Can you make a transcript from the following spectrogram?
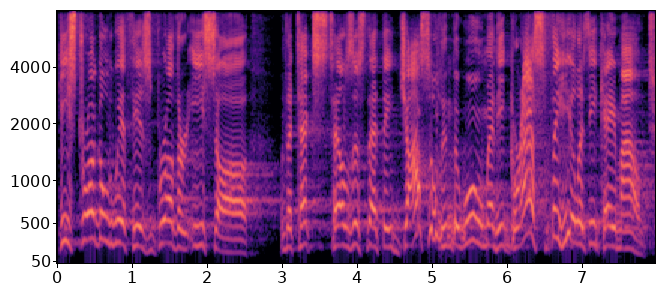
He struggled with his brother Esau. The text tells us that they jostled in the womb and he grasped the heel as he came out.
